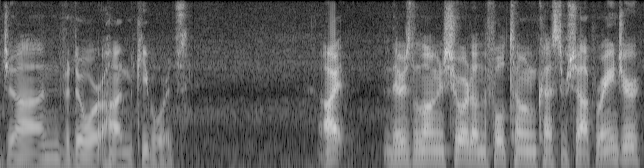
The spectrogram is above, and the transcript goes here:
John Vidor on keyboards. All right, there's the long and short on the Fulltone Custom Shop Ranger.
